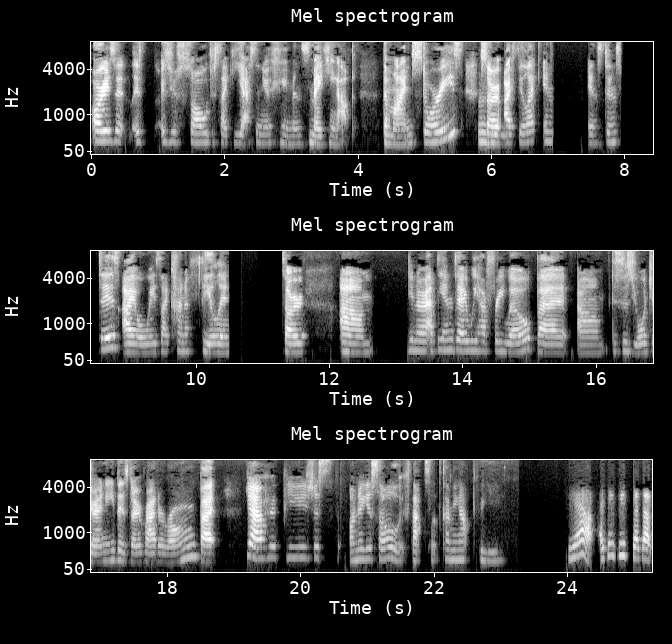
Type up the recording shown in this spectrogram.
Or is it, is, is your soul just like, yes, and your humans making up the mind stories? Mm-hmm. So I feel like in instances, I always like kind of feel in. So, um, you know, at the end of the day, we have free will, but um, this is your journey. There's no right or wrong. But yeah, I hope you just honor your soul if that's what's coming up for you. Yeah, I think you said that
